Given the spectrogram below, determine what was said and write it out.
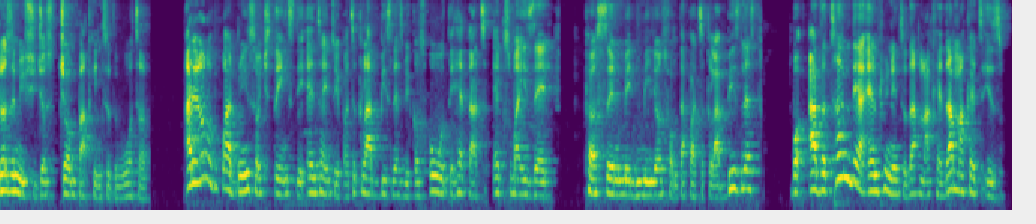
doesn't mean you should just jump back into the water. And a lot of people are doing such things. They enter into a particular business because, oh, they had that XYZ person made millions from that particular business. But at the time they are entering into that market, that market is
